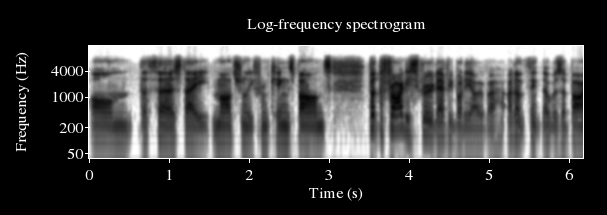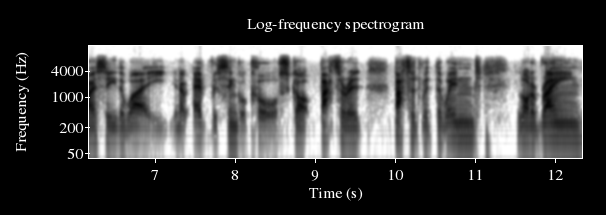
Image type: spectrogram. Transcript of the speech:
on the Thursday, marginally from Kings Kingsbarns. But the Friday screwed everybody over. I don't think there was a bias either way. You know, every single course got battered, battered with the wind. A lot of rain.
